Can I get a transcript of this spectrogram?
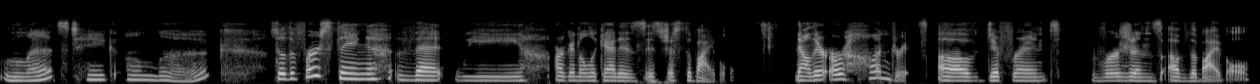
let's take a look. So the first thing that we are going to look at is it's just the Bible. Now there are hundreds of different versions of the Bible.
